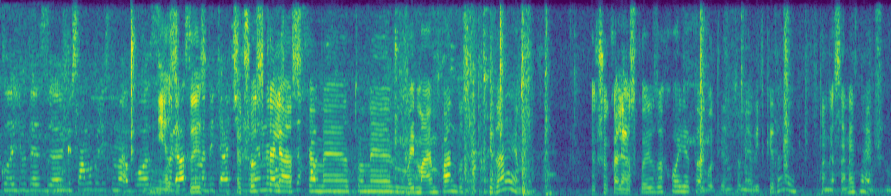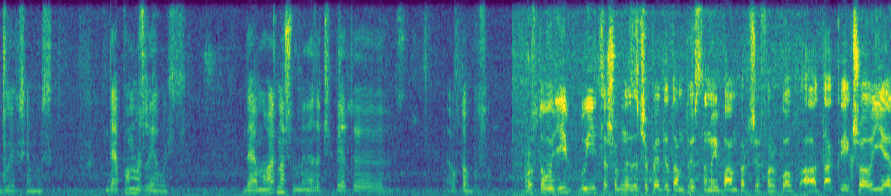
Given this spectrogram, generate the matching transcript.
коли люди з кріслами колісними або з Ні, колясками дитячими Якщо з колясками, то ми, ми маємо пандус, відкидаємо. Якщо коляскою заходять або то ми відкидаємо. То ми самі знаємо, що ближче мусимо. Де по можливості. Де можна, щоб мене зачепити автобусом. Просто водій боїться, щоб не зачепити там той самий бампер чи фаркоп. А так, якщо є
